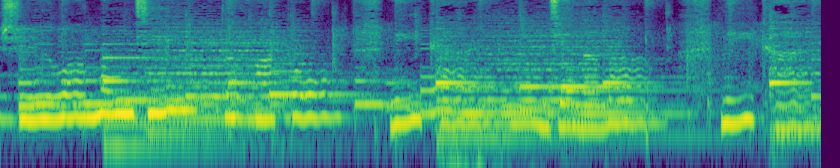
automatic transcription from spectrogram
是我梦境的花朵，你看见了吗？你看。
